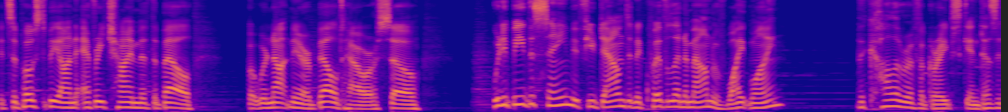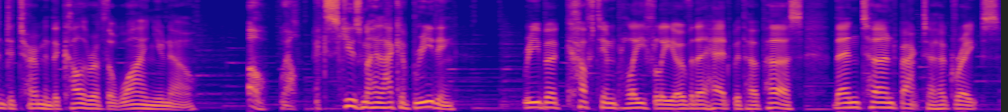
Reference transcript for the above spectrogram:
It's supposed to be on every chime of the bell, but we're not near a bell tower, so. Would it be the same if you downed an equivalent amount of white wine? The color of a grape skin doesn't determine the color of the wine, you know. Oh, well, excuse my lack of breeding. Reba cuffed him playfully over the head with her purse, then turned back to her grapes.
